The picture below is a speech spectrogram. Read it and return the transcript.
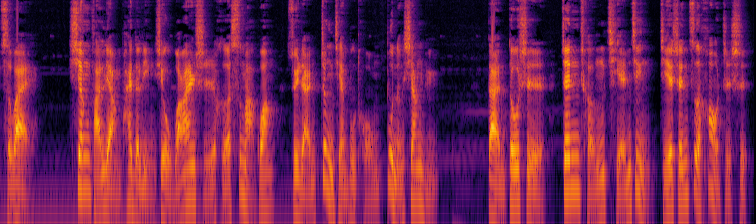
此外，相反两派的领袖王安石和司马光虽然政见不同，不能相与，但都是真诚前进、洁身自好之士，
